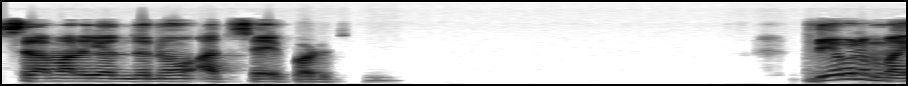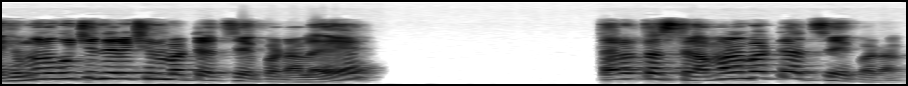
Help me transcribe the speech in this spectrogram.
శ్రమల ఎందును అతిశయపడుతుంది. దేవుని మహిమను గురించి నిరీక్షణ బట్టి అతిశయపడాలి. తర్వాత శ్రమను బట్టి అతిశయపడాలి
